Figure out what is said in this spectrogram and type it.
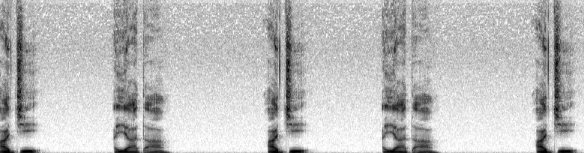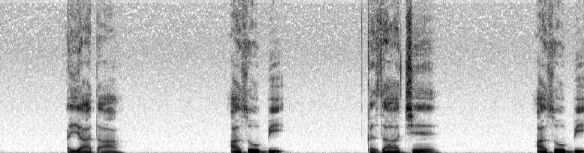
အာကြည့်အရာတာအာကြည့်အရာတာအာကြည့်အယတာ အာဆိုဘိကစားခြင်းအာဆိုဘိ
